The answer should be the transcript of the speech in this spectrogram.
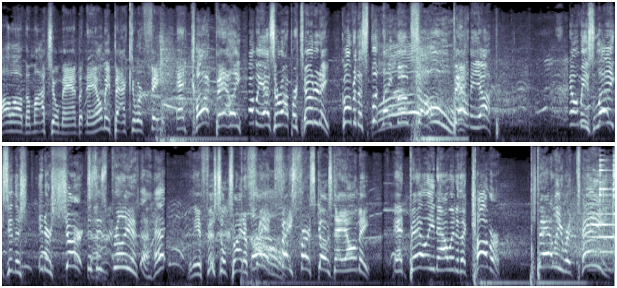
a la the Macho Man, but Naomi back to her feet and caught Bayley. Naomi has her opportunity. Go over the split leg moonsault. moonsault. Bayley up. Naomi's legs in the in her shirt. This is brilliant. the heck? And the official trying to free Oh. Face first goes Naomi. And Bayley now into the cover. Bayley retains.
